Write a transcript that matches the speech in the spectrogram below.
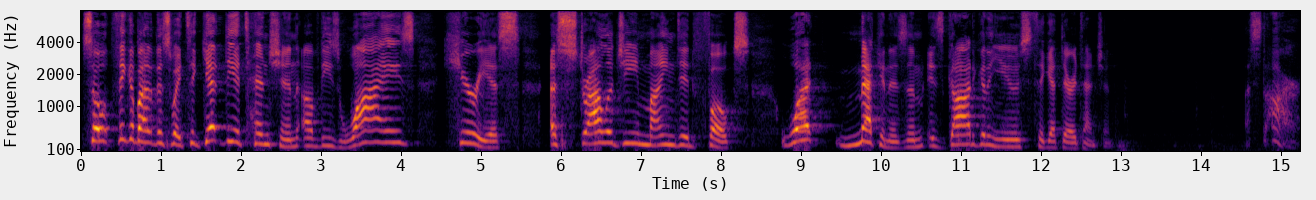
So think about it this way to get the attention of these wise, curious, astrology minded folks, what mechanism is God going to use to get their attention? A star.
